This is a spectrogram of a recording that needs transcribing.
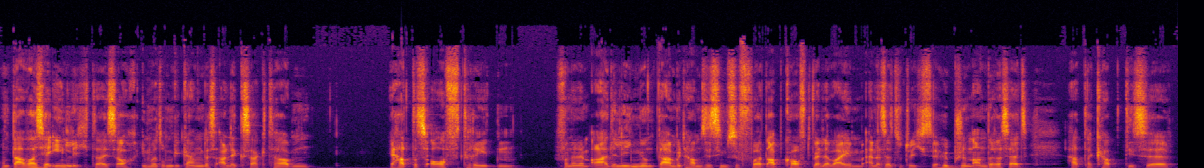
Und da war es ja ähnlich. Da ist auch immer darum gegangen, dass alle gesagt haben, er hat das Auftreten von einem Adeligen und damit haben sie es ihm sofort abkauft, weil er war eben einerseits natürlich sehr hübsch und andererseits hat er gehabt diese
